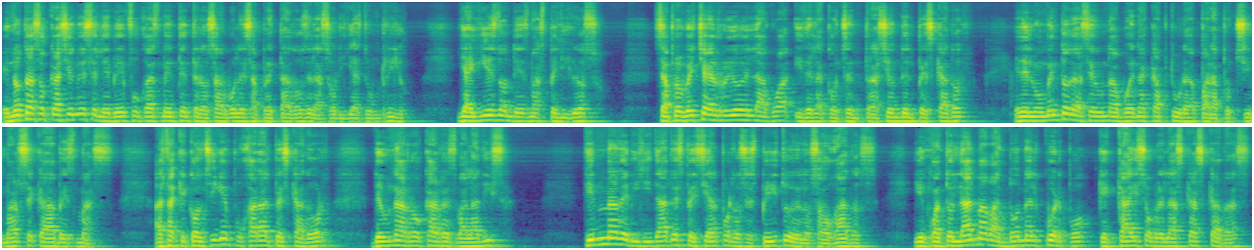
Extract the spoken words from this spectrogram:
En otras ocasiones se le ve fugazmente entre los árboles apretados de las orillas de un río, y allí es donde es más peligroso. Se aprovecha el ruido del agua y de la concentración del pescador, en el momento de hacer una buena captura para aproximarse cada vez más, hasta que consigue empujar al pescador de una roca resbaladiza. Tiene una debilidad especial por los espíritus de los ahogados, y en cuanto el alma abandona el cuerpo, que cae sobre las cascadas,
